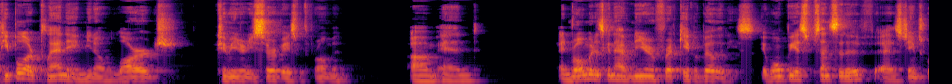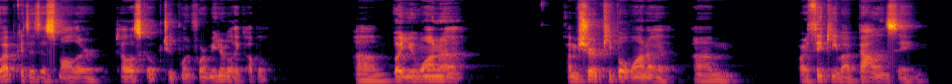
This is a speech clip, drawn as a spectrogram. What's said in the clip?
people are planning, you know, large community surveys with Roman, um, and and Roman is going to have near infrared capabilities. It won't be as sensitive as James Webb because it's a smaller telescope, 2.4 meter like Hubble. Um, but you want to I'm sure people want to um, are thinking about balancing,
